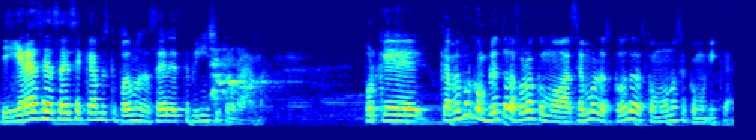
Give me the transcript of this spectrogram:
Y gracias a ese cambio es que podemos hacer este pinche programa. Porque cambió por completo la forma como hacemos las cosas, como uno se comunica.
